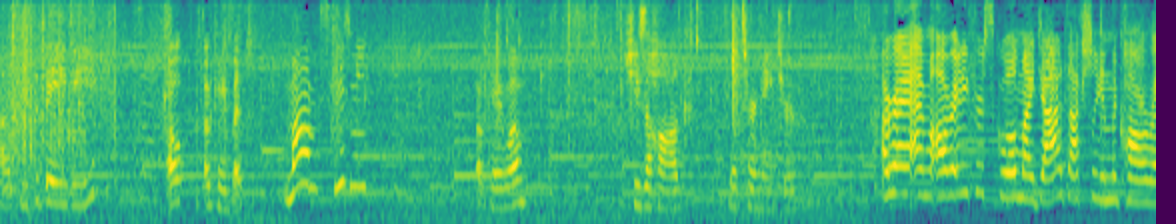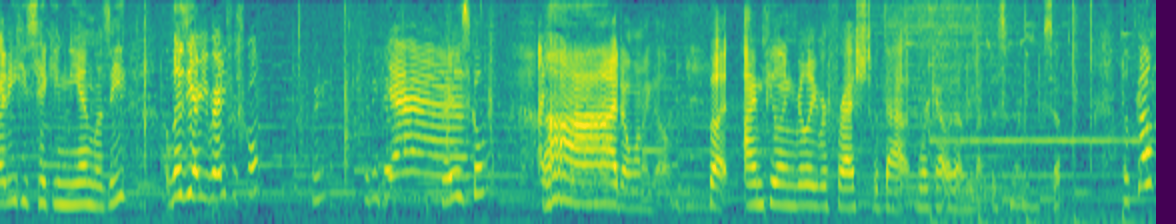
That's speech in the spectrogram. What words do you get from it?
I'll feed the baby. Oh, okay, but mom, excuse me. Okay, well, she's a hog. That's her nature. All right, I'm all ready for school. My dad's actually in the car already. He's taking me and Lizzie. Lizzie, are you ready for school? Ready? Ready to go? Yeah. Ready to school? I ah, I don't want to go. But I'm feeling really refreshed with that workout that we got this morning. So let's go.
